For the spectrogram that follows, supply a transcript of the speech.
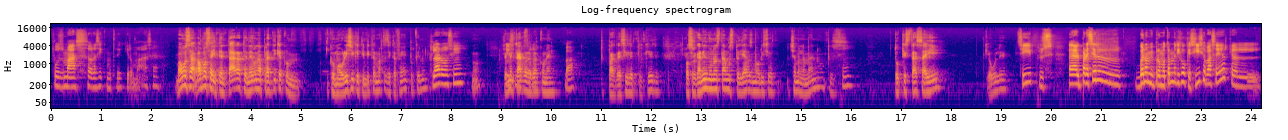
pues más, ahora sí, como te digo, quiero más. Eh. Vamos, a, vamos a intentar a tener una plática con, con Mauricio que te invita a martes de café, ¿por qué no? Claro, sí. ¿No? Yo me encargo de hablar con él. Va. Para decirle, pues que los organismos no estamos peleados, Mauricio, échame la mano, pues. Sí. Tú que estás ahí, ¿qué ole? Sí, pues al parecer, bueno, mi promotor me dijo que sí se va a hacer, que el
